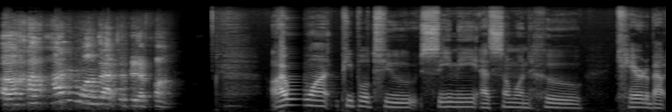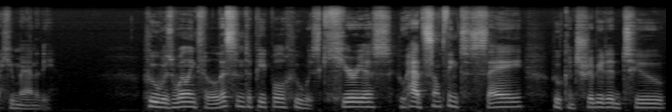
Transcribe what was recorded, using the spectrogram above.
uh, how, how do you want that to be defined I want people to see me as someone who cared about humanity, who was willing to listen to people, who was curious, who had something to say, who contributed to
